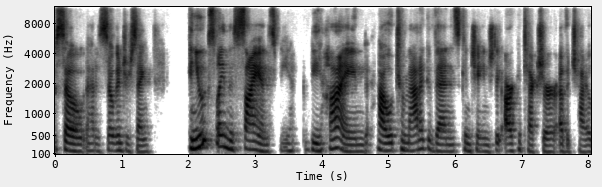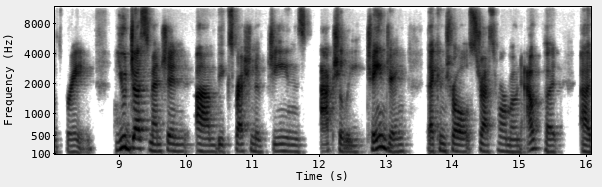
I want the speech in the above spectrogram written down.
So that is so interesting. Can you explain the science be- behind how traumatic events can change the architecture of a child's brain? You just mentioned um, the expression of genes actually changing that control stress hormone output uh,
